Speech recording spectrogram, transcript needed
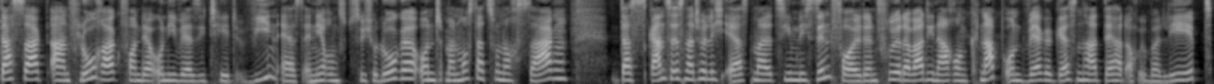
Das sagt Arndt Florak von der Universität Wien. Er ist Ernährungspsychologe und man muss dazu noch sagen, das Ganze ist natürlich erstmal ziemlich sinnvoll, denn früher da war die Nahrung knapp und wer gegessen hat, der hat auch überlebt.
